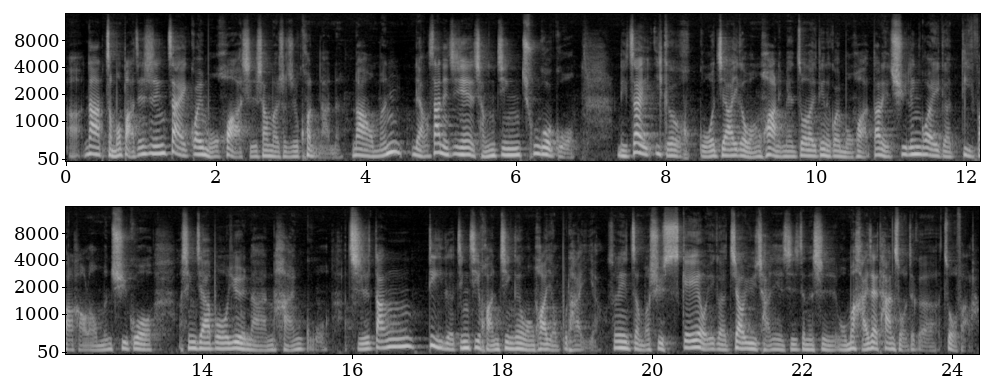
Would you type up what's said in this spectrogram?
啊、那怎么把这件事情再规模化，其实相对来说就是困难的。那我们两三年之前也曾经出过国。你在一个国家、一个文化里面做到一定的规模化，当你去另外一个地方好了，我们去过新加坡、越南、韩国，其实当地的经济环境跟文化有不太一样，所以怎么去 scale 一个教育产业，其实真的是我们还在探索这个做法啦。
